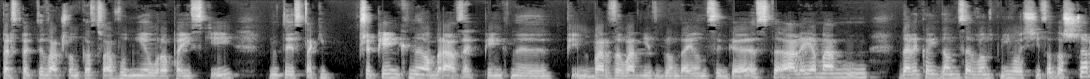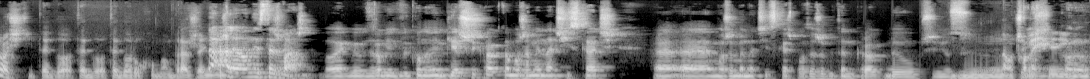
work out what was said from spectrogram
perspektywa członkostwa w Unii Europejskiej no to jest taki przepiękny obrazek, piękny, bardzo ładnie wyglądający gest, ale ja mam daleko idące wątpliwości co do szczerości tego, tego, tego ruchu, mam wrażenie. No, ale że... on jest też ważny, bo jakby zrobił, wykonujemy pierwszy krok, to możemy naciskać E, e, możemy naciskać po to, żeby ten krok był, przyniósł no, oczywiście kolejny,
